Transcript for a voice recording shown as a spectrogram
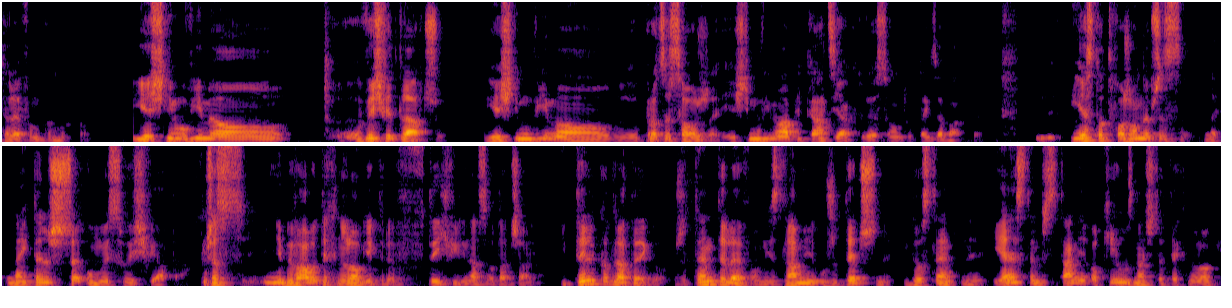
telefon komórkowy. Jeśli mówimy o wyświetlaczu, jeśli mówimy o procesorze, jeśli mówimy o aplikacjach, które są tutaj zawarte, jest to tworzone przez najtęższe umysły świata, przez niebywałe technologie, które w tej chwili nas otaczają. I tylko dlatego, że ten telefon jest dla mnie użyteczny i dostępny, ja jestem w stanie okiełznać tę technologię.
